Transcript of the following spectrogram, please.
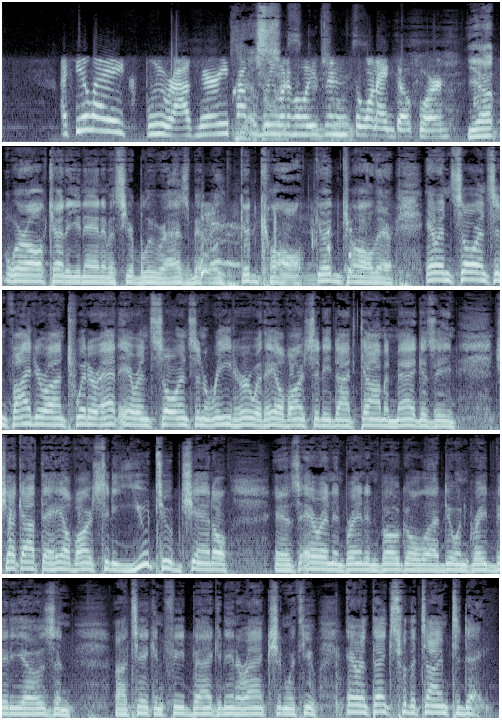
I feel like blue raspberry probably Yes. would have always been the one I'd go for. Yep, we're all kind of unanimous here. Blue raspberry. Good call. Good call there. Erin Sorensen, find her on Twitter at Erin Sorensen. Read her with HailVarsity.com and magazine. Check out the Hail Varsity YouTube channel as Erin and Brandon Vogel uh, doing great videos and uh, taking feedback and interaction with you. Erin, thanks for the time today.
